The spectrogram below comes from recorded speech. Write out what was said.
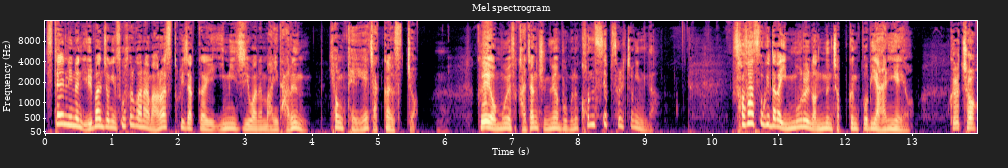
스탠리는 일반적인 소설가나 만화 스토리 작가의 이미지와는 많이 다른 형태의 작가였었죠. 그의 업무에서 가장 중요한 부분은 컨셉 설정입니다. 서사 속에다가 인물을 넣는 접근법이 아니에요. 그렇죠.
